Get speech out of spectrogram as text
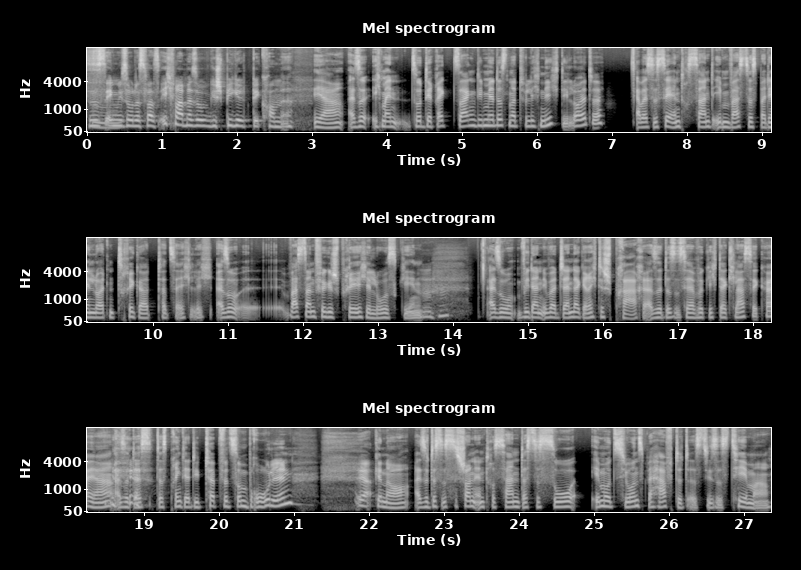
Das ist irgendwie so das, was ich manchmal so gespiegelt bekomme. Ja, also ich meine, so direkt sagen die mir das natürlich nicht, die Leute. Aber es ist sehr interessant, eben was das bei den Leuten triggert tatsächlich. Also äh, was dann für Gespräche losgehen. Mhm. Also wie dann über gendergerechte Sprache. Also das ist ja wirklich der Klassiker, ja. Also das, das bringt ja die Töpfe zum Brodeln. Ja. Genau. Also das ist schon interessant, dass das so emotionsbehaftet ist, dieses Thema.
